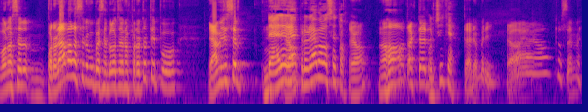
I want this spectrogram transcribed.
ono se, prodávalo se to vůbec, nebylo to jenom v prototypu, já myslím, že se... Ne, ne, jo. ne, prodávalo se to. Jo, no, tak to je... Určitě. To je dobrý. Jo, jo, jo, to jsem...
